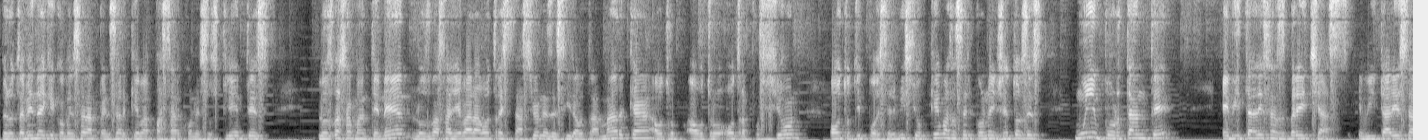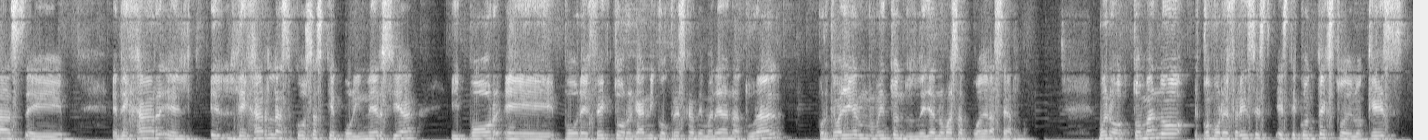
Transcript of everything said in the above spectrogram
pero también hay que comenzar a pensar qué va a pasar con esos clientes. Los vas a mantener, los vas a llevar a otra estación, es decir, a otra marca, a, otro, a otro, otra posición, a otro tipo de servicio. ¿Qué vas a hacer con ellos? Entonces, muy importante evitar esas brechas, evitar esas, eh, dejar, el, dejar las cosas que por inercia y por, eh, por efecto orgánico crezcan de manera natural, porque va a llegar un momento en donde ya no vas a poder hacerlo. Bueno, tomando como referencia este contexto de lo que es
